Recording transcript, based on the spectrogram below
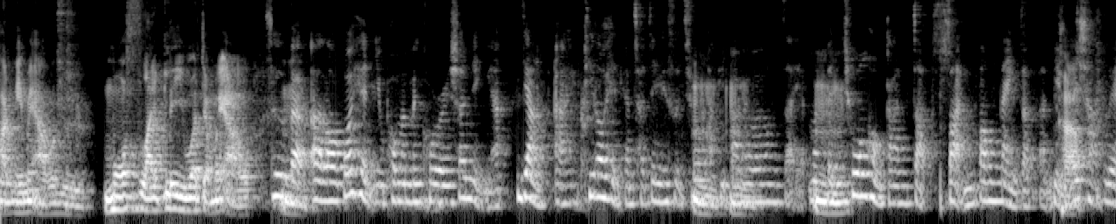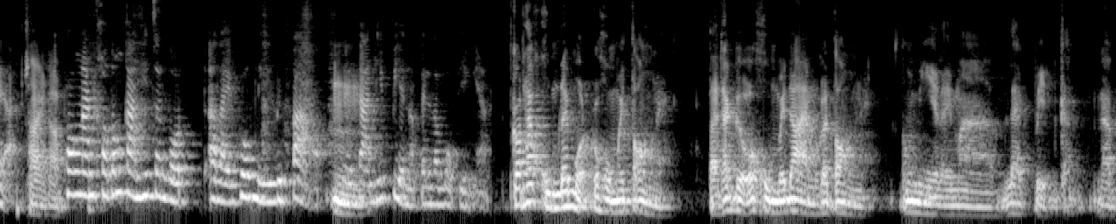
พักนี้ไม่เอาก็คือ most likely ว่าจะไม่เอา คือแบบอะเราก็เห็นอยู่พอมันเป็น correlation อย่างเงี้ยอย่างอะที่เราเห็นกันชัดเจนที่สุดช่วงอืมอภิปรายไม่ไว้วางใจอะมันเป็นอืมช่วงของการจัดสรรตำแหน่งจัดสรรเห็นครับได้ชัดเลยอะใช่ครับเพราะงั้นเขาต้องการที่จะลดอะไรพวกนี้หรือเปล่าอืมในการที่เปลี่ยนมาเป็นระบบอย่างเงี้ยก็ถ้าคุมได้หมดก็คงไม่ต้องไง แต่ถ้าเกิดว่าคุมไม่ได้มันก็ต้องต้องมีอะไรมาแลกเปลี่ยนกันนะครับ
